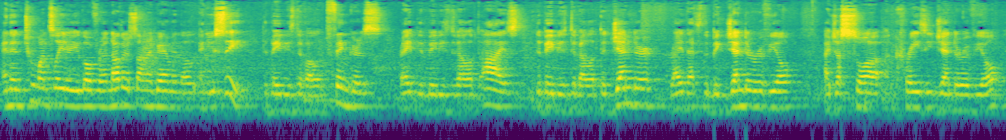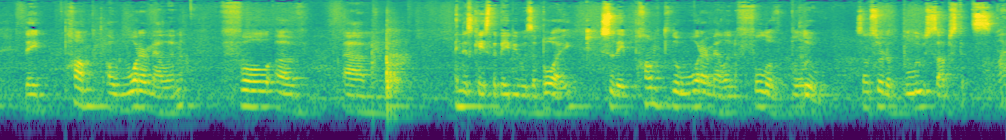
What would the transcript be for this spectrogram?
and then two months later you go for another sonogram, and, the, and you see the baby's developed fingers, right? The baby's developed eyes. The baby's developed a gender, right? That's the big gender reveal. I just saw a crazy gender reveal. They pumped a watermelon full of, um, in this case, the baby was a boy, so they pumped the watermelon full of blue, some sort of blue substance. What?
